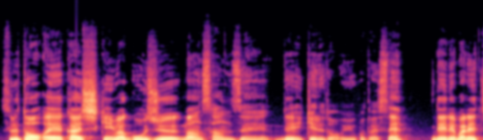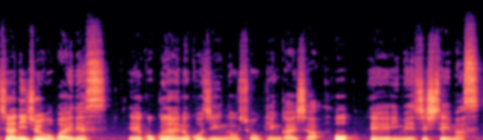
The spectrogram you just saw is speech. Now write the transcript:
すると、えー、開始資金は50万3000円でいけるということですね。で、レバレッジは25倍です。えー、国内の個人の証券会社を、えー、イメージしています。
